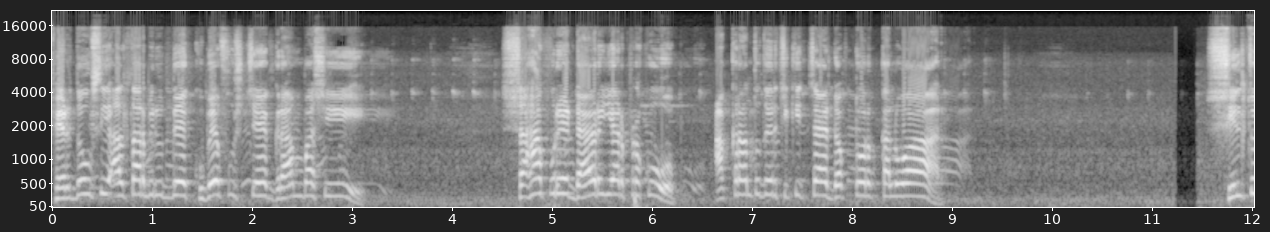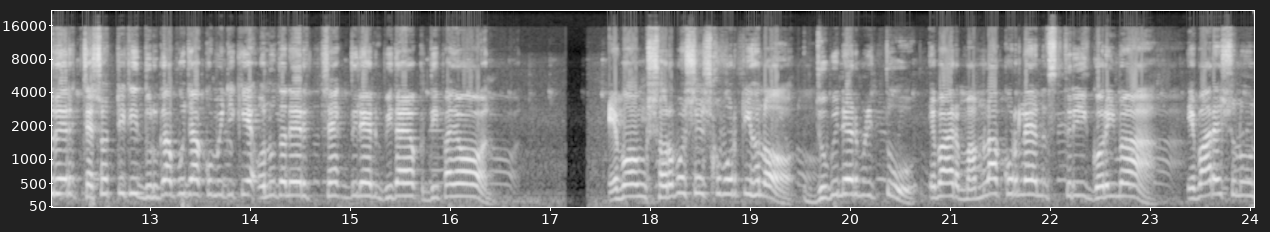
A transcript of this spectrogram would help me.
ফেরদৌসি আলতার বিরুদ্ধে খুবে ফুসছে গ্রামবাসী। শাহাপুরে ডায়রিয়ার প্রকোপ, আক্রান্তদের চিকিৎসায় ডক্টর কালোয়ার। শিলচরের ছেষট্টিটি দুর্গাপূজা কমিটিকে অনুদানের চেক দিলেন বিধায়ক দীপায়ন। এবং সর্বশেষ খবরটি হল, জুবিনের মৃত্যু, এবার মামলা করলেন স্ত্রী গরিমা। এবারে শুনুন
